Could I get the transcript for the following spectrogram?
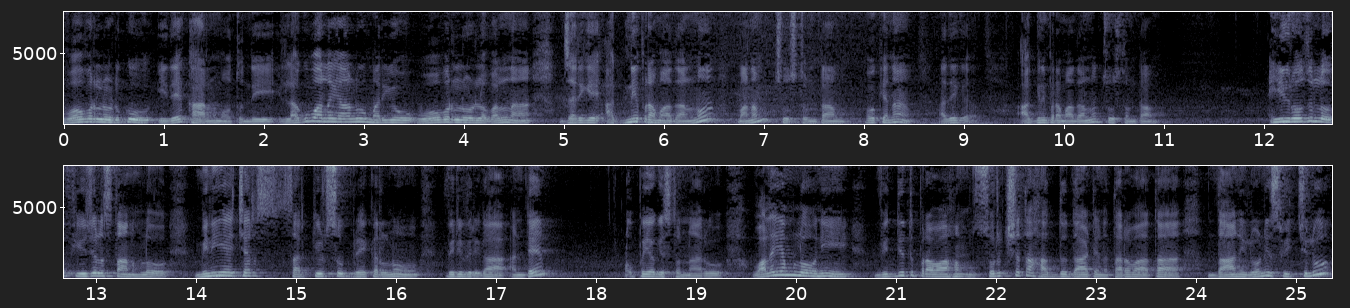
ఓవర్లోడ్కు ఇదే కారణమవుతుంది. లఘు వలయాలు మరియు ఓవర్లోడ్ల వలన జరిగే అగ్ని ప్రమాదాలను మనం చూస్తుంటాం. ఓకేనా? అదే అగ్ని ప్రమాదాలను చూస్తుంటాం. ఈ రోజుల్లో ఫ్యూజుల స్థానంలో మినియేచర్ సర్క్యూట్స్ బ్రేకర్లను విరివిరిగా అంటే ఉపయోగిస్తున్నారు. వలయంలోని విద్యుత్ ప్రవాహం సురక్షిత హద్దు దాటిన తర్వాత దానిలోని స్విచ్లు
